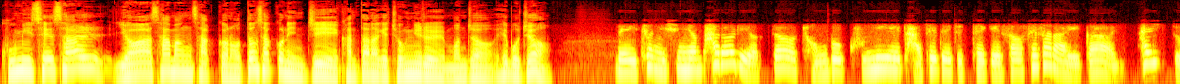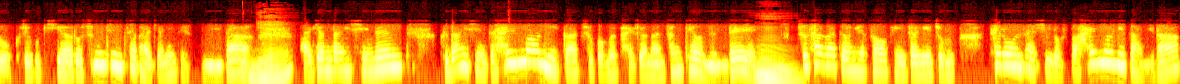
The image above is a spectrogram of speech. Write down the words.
구미 3살 여아 사망 사건 어떤 사건인지 간단하게 정리를 먼저 해보죠. 네, 2020년 8월이었죠. 경북 구미의 다세대 주택에서 3살 아이가 살수 그리고 기아로 숨진 채 발견이 됐습니다. 예. 발견 당시는 그 당시 이제 할머니가 죽음을 발견한 상태였는데 음. 수사 과정에서 굉장히 좀 새로운 사실로서 할머니가 아니라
